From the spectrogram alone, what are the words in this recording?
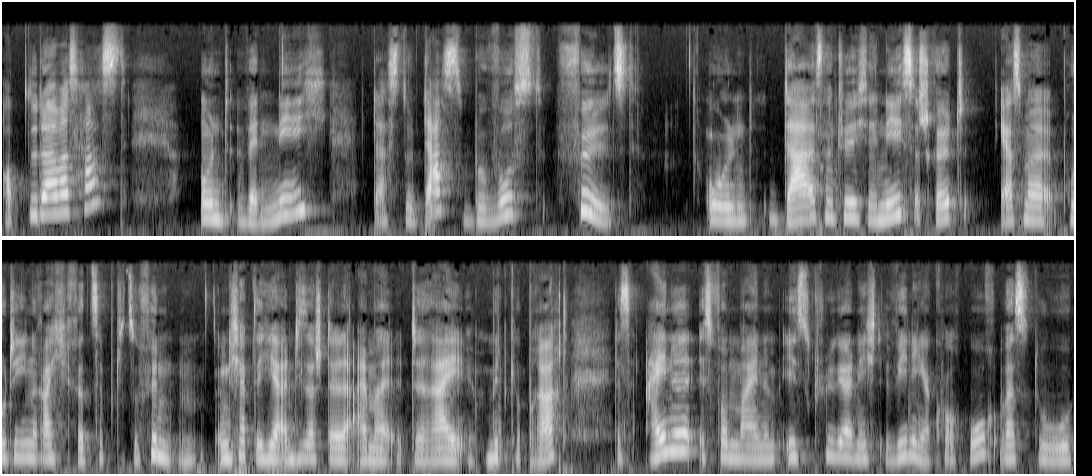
ob du da was hast und wenn nicht, dass du das bewusst füllst. Und da ist natürlich der nächste Schritt, erstmal proteinreiche Rezepte zu finden. Und ich habe dir hier an dieser Stelle einmal drei mitgebracht. Das eine ist von meinem Ist klüger nicht weniger Kochbuch, was du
